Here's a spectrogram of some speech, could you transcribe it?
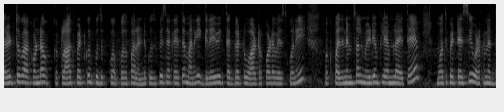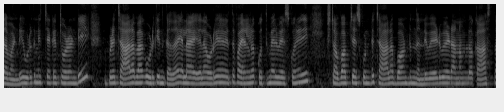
గరిటతో కాకుండా ఒక క్లాత్ పెట్టుకొని కుదుపు కుదపాలండి. కుదిపేసాకైతే మనకి గ్రేవీకి తగ్గట్టు వాటర్ కూడా వేసుకొని ఒక పది నిమిషాలు మీడియం ఫ్లేమ్లో అయితే మూత పెట్టేసి ఉడకనిద్దామండి. ఉడకనిచ్చాక చూడండి ఇప్పుడే చాలా బాగా ఉడికింది కదా. ఇలా ఇలా ఉడికైతే ఫైనల్గా కొత్తిమీర వేసుకొని స్టవ్ ఆఫ్ చేసుకుంటే చాలా బాగుంటుందండి. వేడి వేడి అన్నంలో కాస్త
